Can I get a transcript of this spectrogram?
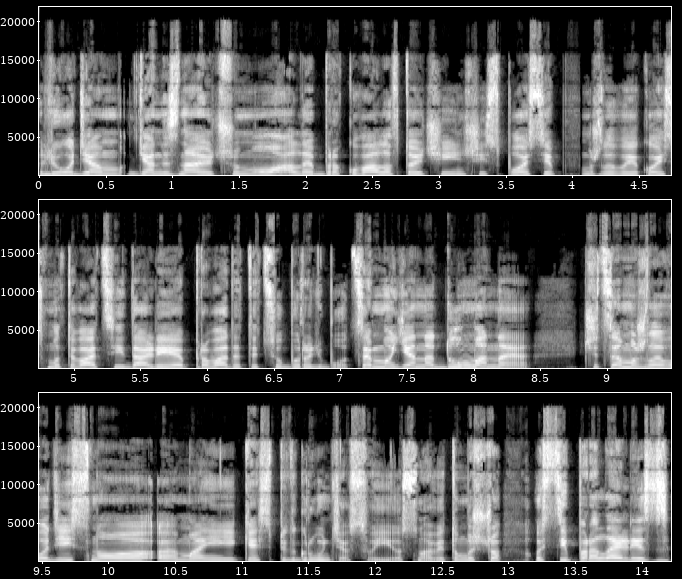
людям, я не знаю чому, але бракувало в той чи інший спосіб, можливо, якоїсь мотивації далі провадити цю боротьбу. Це моє надумане. Чи це можливо дійсно е, має якесь підґрунтя в своїй основі? Тому що ось ці паралелі з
